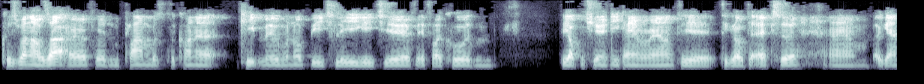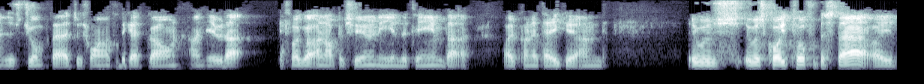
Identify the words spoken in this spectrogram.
because when I was at Hereford, the plan was to kind of keep moving up each league each year if, if I could, and the opportunity came around to to go to Exeter. Um, again, just jumped at it, just wanted to get going. I knew that if I got an opportunity in the team, that I'd kind of take it, and it was it was quite tough at the start. I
